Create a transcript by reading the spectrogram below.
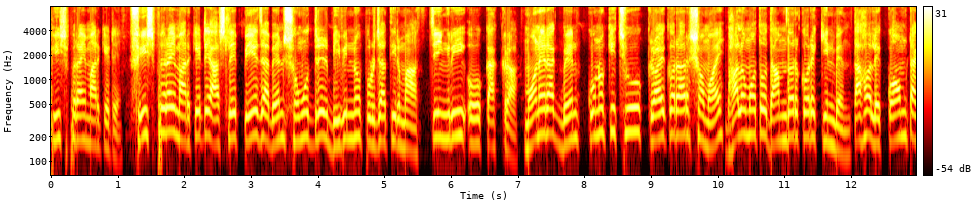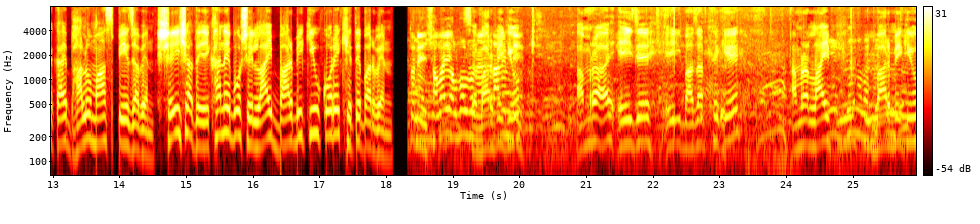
ফিশ ফ্রাই মার্কেটে। ফিশ ফ্রাই মার্কেটে আসলে পেয়ে যাবেন সমুদ্রের বিভিন্ন প্রজাতির মাছ, চিংড়ি ও কাঁকড়া। মনে রাখবেন, কোনো কিছু ক্রয় করার সময় ভালো মতো দাম দর করে কিনবেন, তাহলে কম টাকায় ভালো মাছ পেয়ে যাবেন। সেই সাথে এখানে বসে লাইভ বারবিকিউ করে খেতে পারবেন। সবাই অল্প অল্প বারবিকিউ আমরা এই যে এই বাজার থেকে আমরা লাইভ বারবিকিউ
